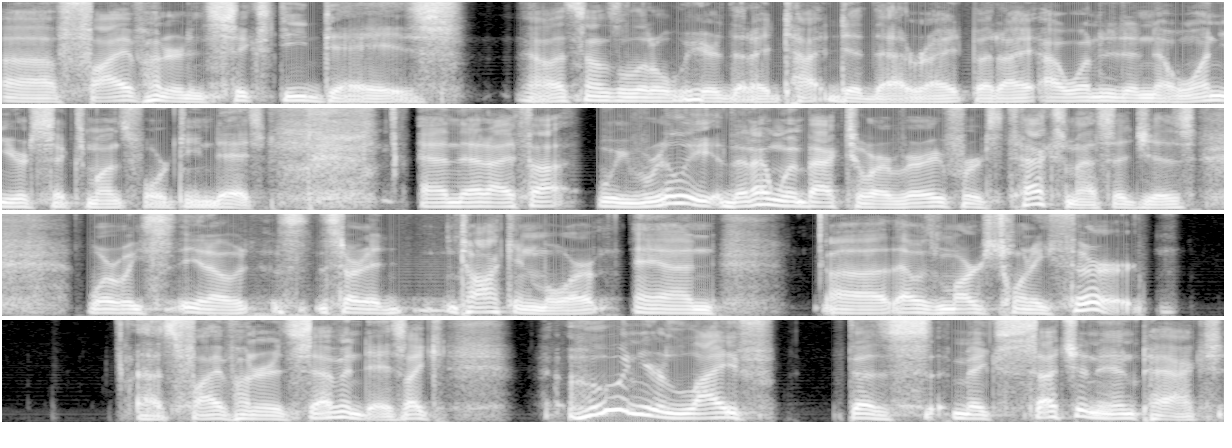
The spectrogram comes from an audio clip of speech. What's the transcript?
uh, 560 days. Now that sounds a little weird that I t- did that, right? But I, I wanted to know one year, six months, 14 days. And then I thought we really, then I went back to our very first text messages where we, you know, started talking more. And uh, that was March 23rd. That's 507 days. Like, who in your life does make such an impact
